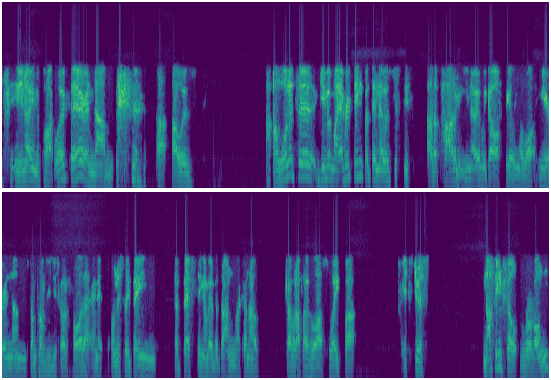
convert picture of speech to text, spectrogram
you know, in the pipe work there, and um, I, I was I wanted to give it my everything, but then there was just this other part of me, you know. We go off feeling a lot here, and um, sometimes you just got to follow that. And it's honestly been the best thing I've ever done. Like I know I've travelled up over the last week, but it's just nothing felt wrong.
